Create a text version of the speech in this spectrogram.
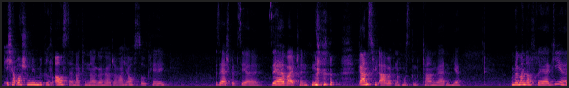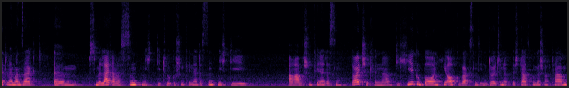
Ich habe auch schon den Begriff Ausländerkinder gehört, da war ich auch so, okay, sehr speziell, sehr weit hinten. Ganz viel Arbeit noch muss getan werden hier. Und wenn man darauf reagiert, wenn man sagt, ähm, es tut mir leid, aber das sind nicht die türkischen Kinder, das sind nicht die arabischen Kinder, das sind deutsche Kinder, die hier geboren, hier aufgewachsen, die eine deutsche Staatsbürgerschaft haben.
